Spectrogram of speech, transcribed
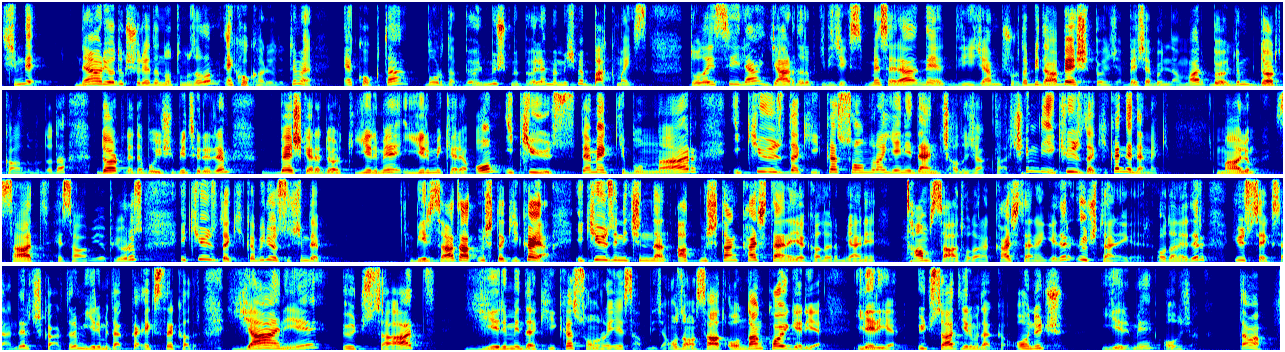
şimdi ne arıyorduk? Şuraya da notumuzu alalım. Ekok arıyorduk değil mi? Ekok'ta burada bölmüş mü bölememiş mi bakmayız. Dolayısıyla yardırıp gideceksin. Mesela ne diyeceğim? Şurada bir daha 5 böleceğim. 5'e bölünen var. Böldüm. 4 kaldı burada da. 4 ile de bu işi bitiririm. 5 kere 4 20. 20 kere 10 200. Demek ki bunlar 200 dakika sonra yeniden çalacaklar. Şimdi 200 dakika ne demek? Malum saat hesabı yapıyoruz. 200 dakika biliyorsun şimdi 1 saat 60 dakika ya. 200'ün içinden 60'tan kaç tane yakalarım? Yani tam saat olarak kaç tane gelir? 3 tane gelir. O da nedir? 180'dir. Çıkartırım. 20 dakika ekstra kalır. Yani 3 saat 20 dakika sonrayı hesaplayacağım. O zaman saat 10'dan koy geriye, ileriye. 3 saat 20 dakika. 13 20 olacak. Tamam.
